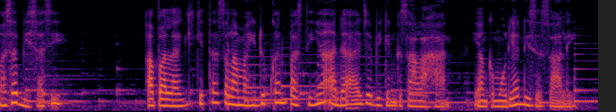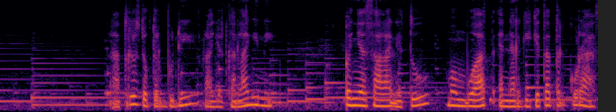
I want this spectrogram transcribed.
Masa bisa sih Apalagi kita selama hidup kan pastinya ada aja bikin kesalahan yang kemudian disesali. Nah terus dokter Budi lanjutkan lagi nih. Penyesalan itu membuat energi kita terkuras.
